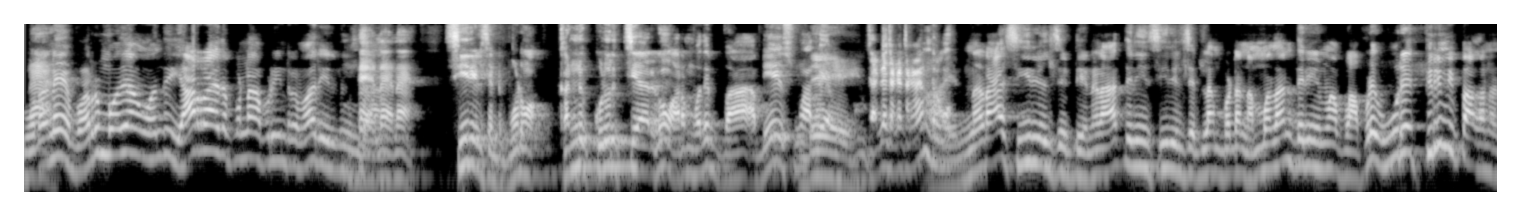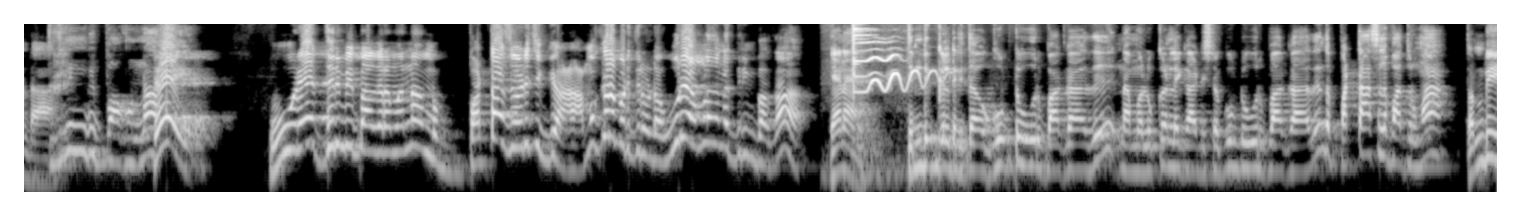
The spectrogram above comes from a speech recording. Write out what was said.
உடனே வரும்போதே அவங்க வந்து யாரா இதை பண்ணா? அப்படின்ற மாதிரி என்ன? சீரியல் செட் போடுவோம். கண்ணு குளிர்ச்சியா இருக்கும். வரும்போதே அப்படியே சும்மா அப்படியே டேய். ஜக ஜக ஜகன்னு இருக்கும். என்னடா சீரியல் செட் என்னடா தெரியும் சீரியல் செட்லாம் போட்டா? நம்ம தான் தெரியுமா? அப்ப அப்படியே ஊரே திரும்பி பார்க்கணும்டா. திரும்பி பார்க்கணும்னா? ஊரே திரும்பி பாக்குற மாதிரினா நம்ம பட்டாசு வெடிச்சு அமக்கலப்படுத்திடும்டா. ஊரே நம்மள தானே திரும்பி பார்க்கும் ஏன்னா திண்டுக்கல் ரீதாவை கூப்பிட்டு ஊர் பார்க்காது. நம்ம லுக் அண்ட் லைக் ஆர்டிஸ்ட கூப்பிட்டு ஊர் பார்க்காது. இந்த பட்டாசுல பாத்துருமா தம்பி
